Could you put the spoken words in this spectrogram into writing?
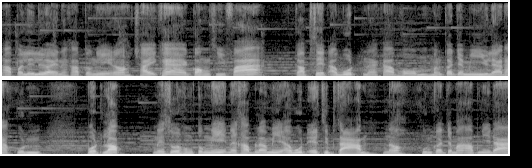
อัพไปเรื่อยๆนะครับตรงนี้เนาะใช้แค่กล่องสีฟ้ากับเศษอาวุธนะครับผมมันก็จะมีอยู่แล้วถ้าคุณปลดล็อกในส่วนของตรงนี้นะครับแล้วมีอาวุธ S13 เนาะคุณก็จะมาอัพนี่ได้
